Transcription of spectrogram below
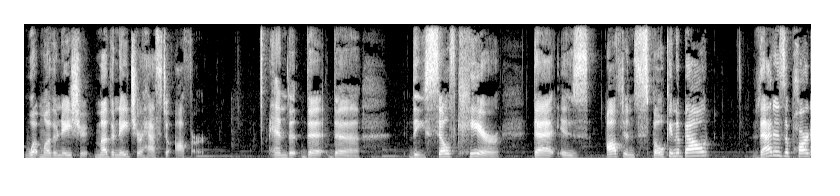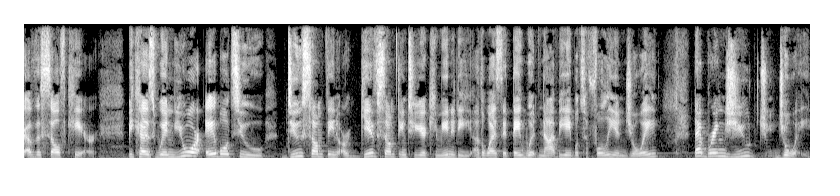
what mother nature mother nature has to offer. And the the the the self-care that is often spoken about that is a part of the self-care because when you are able to do something or give something to your community, otherwise that they would not be able to fully enjoy, that brings you joy.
